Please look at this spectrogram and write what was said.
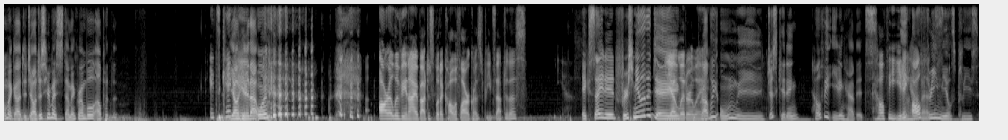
oh my god, did y'all just hear my stomach rumble? I'll put the. It's kicking. Y'all hear that one? Are Olivia and I about to split a cauliflower crust pizza after this? Excited! First meal of the day. Yeah, literally. Probably only. Just kidding. Healthy eating habits. Healthy eating Eat all habits. three meals, please.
